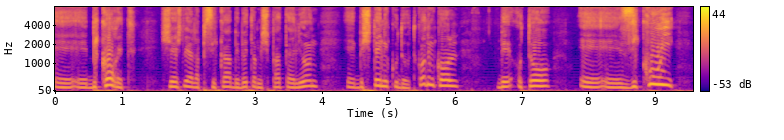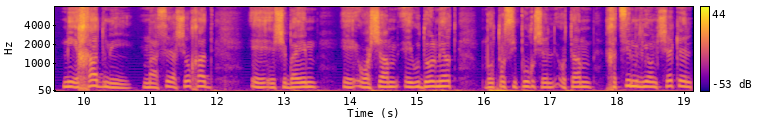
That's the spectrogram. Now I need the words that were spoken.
אה, אה, ביקורת שיש לי על הפסיקה בבית המשפט העליון אה, בשתי נקודות. קודם כל, באותו אה, אה, זיכוי מאחד ממעשי השוחד אה, שבהם אה, הואשם אהוד אולמרט, באותו סיפור של אותם חצי מיליון שקל,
